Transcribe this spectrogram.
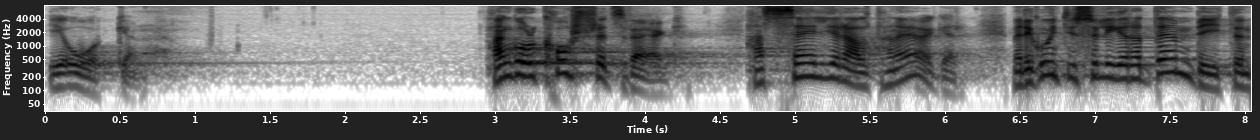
i åken. Han går korsets väg. Han säljer allt han äger. Men det går inte att isolera den biten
